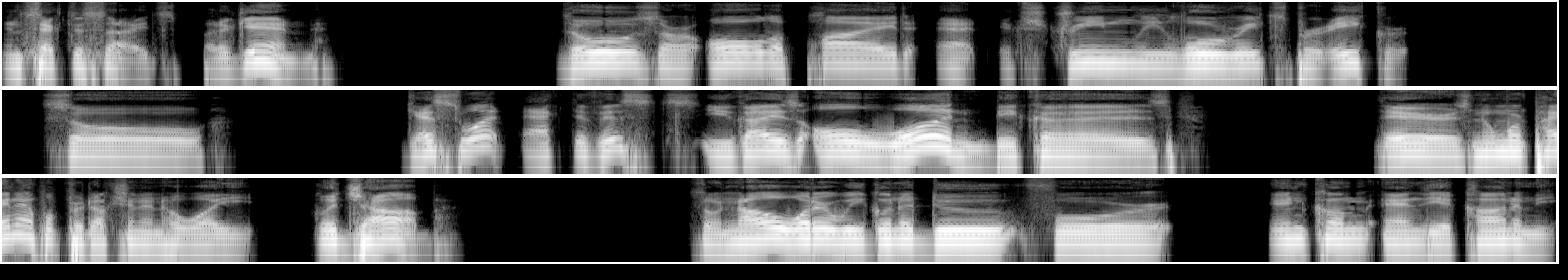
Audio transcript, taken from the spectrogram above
insecticides. But again, those are all applied at extremely low rates per acre. So, guess what, activists? You guys all won because there's no more pineapple production in Hawaii. Good job. So, now what are we going to do for income and the economy?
